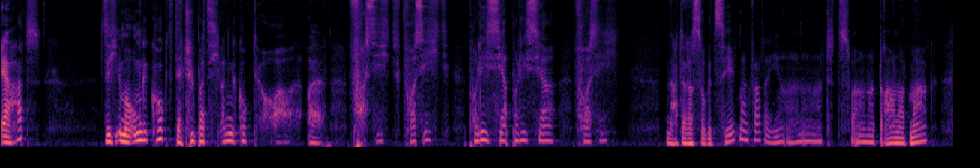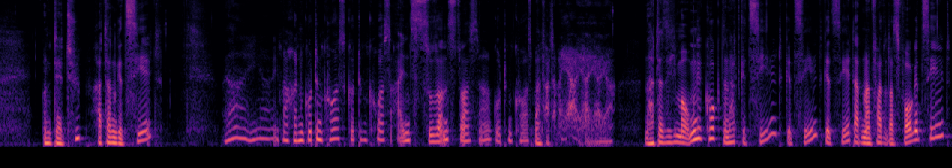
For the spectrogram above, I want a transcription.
Er hat sich immer umgeguckt, der Typ hat sich angeguckt, oh, äh, Vorsicht, Vorsicht, Policia, Policia, Vorsicht. Dann hat er das so gezählt, mein Vater, hier 100, 200, 300 Mark. Und der Typ hat dann gezählt, ja, hier, ich mache einen guten Kurs, guten Kurs, eins zu sonst was, ja, guten Kurs. Mein Vater, ja, ja, ja, ja. Dann hat er sich immer umgeguckt und hat gezählt, gezählt, gezählt, hat mein Vater das vorgezählt.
